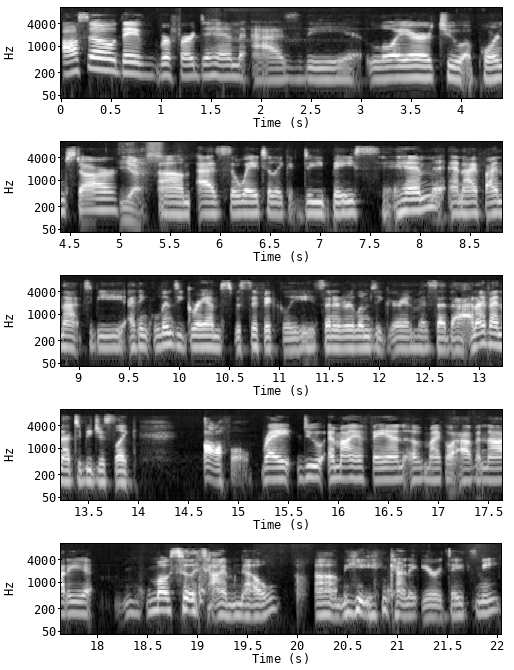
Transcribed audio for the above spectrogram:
Also, they've referred to him as the lawyer to a porn star. Yes. Um, as a way to like debase him. And I find that to be, I think Lindsey Graham specifically, Senator Lindsey Graham has said that. And I find that to be just like awful, right? Do am I a fan of Michael Avenatti? Most of the time, no. Um, he kind of irritates me,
